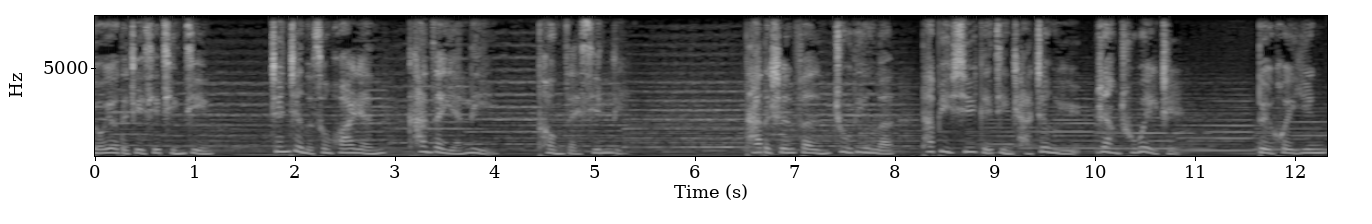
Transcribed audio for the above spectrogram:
所有的这些情景，真正的送花人看在眼里，痛在心里。他的身份注定了他必须给警察郑宇让出位置，对慧英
